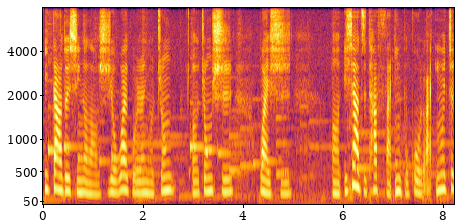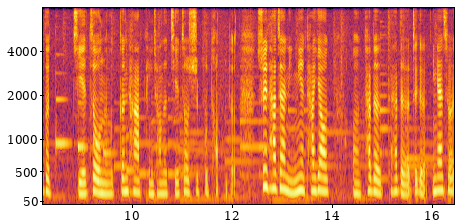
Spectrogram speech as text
一大堆新的老师，有外国人，有中呃中师、外师，呃一下子他反应不过来，因为这个节奏呢跟他平常的节奏是不同的，所以他在里面他要。嗯，他的他的这个应该说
